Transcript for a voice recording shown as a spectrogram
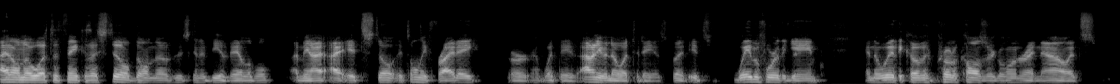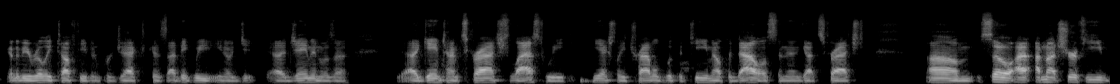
I don't know what to think because I still don't know who's going to be available. I mean, I, I, it's still it's only Friday or what day is I don't even know what today is, but it's way before the game. And the way the COVID protocols are going right now, it's going to be really tough to even project because I think we, you know, J- uh, Jamin was a uh, game time scratch last week. He actually traveled with the team out to Dallas and then got scratched. Um, so I, am not sure if he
